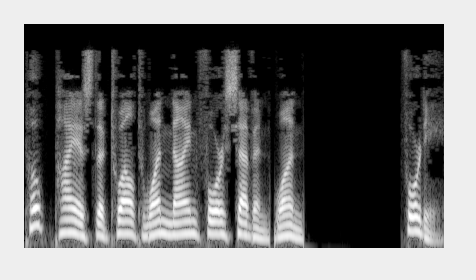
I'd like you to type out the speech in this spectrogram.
Pope Pius XII 1947 40.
